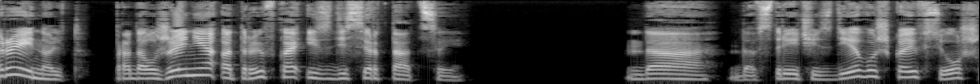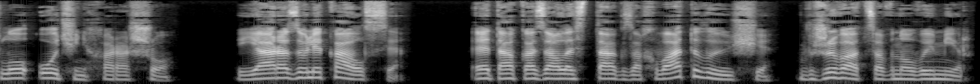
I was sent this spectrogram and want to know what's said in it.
Рейнольд. Продолжение отрывка из диссертации. Да, до встречи с девушкой все шло очень хорошо. Я развлекался. Это оказалось так захватывающе — вживаться в новый мир.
